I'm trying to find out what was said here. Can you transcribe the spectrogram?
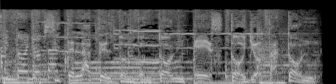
sí Toyota. Si te late el ton, ton, ton, es Toyota, ton.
